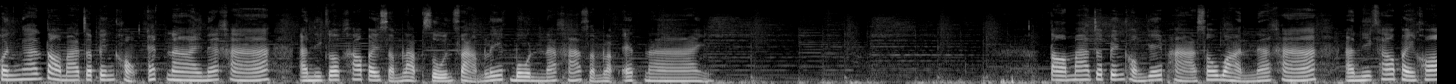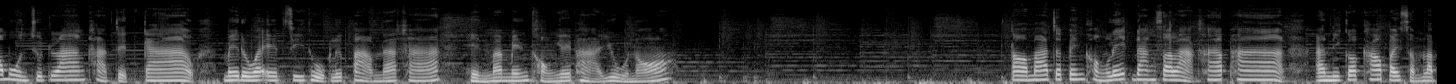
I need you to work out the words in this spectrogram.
ผลงานต่อมาจะเป็นของแอดไนนะคะ อันนี้ก็เข้าไปสำหรับ 03 เลขบนนะคะสำหรับแอดไน ต่อมาจะเป็นของยายผาสวรรค์นะคะ อันนี้เข้าไปข้อมูลชุดล่างค่ะ 79 ไม่รู้ว่า FC ถูกหรือเปล่านะคะ เห็นมาเม้นของยายผาอยู่เนาะต่อมาจะเป็นของเลขดังสลาก5ภาค อันนี้ก็เข้าไปสำหรับ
